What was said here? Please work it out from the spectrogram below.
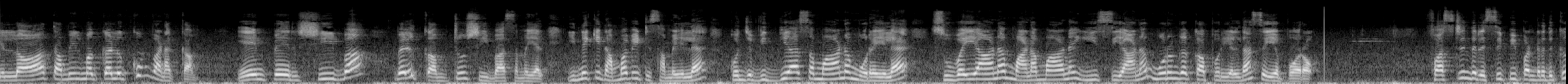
எல்லா தமிழ் மக்களுக்கும் வணக்கம். என் பேர் ஷீபா. வெல்கம் டு ஷீபா சமையல். இன்னைக்கு நம்ம வீட்டு சமையலில் கொஞ்சம் வித்தியாசமான முறையில் சுவையான மனமான ஈஸியான முருங்கைக்காய் பொரியல் தான் செய்ய போகிறோம் ஃபர்ஸ்ட் இந்த ரெசிபி பண்ணுறதுக்கு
